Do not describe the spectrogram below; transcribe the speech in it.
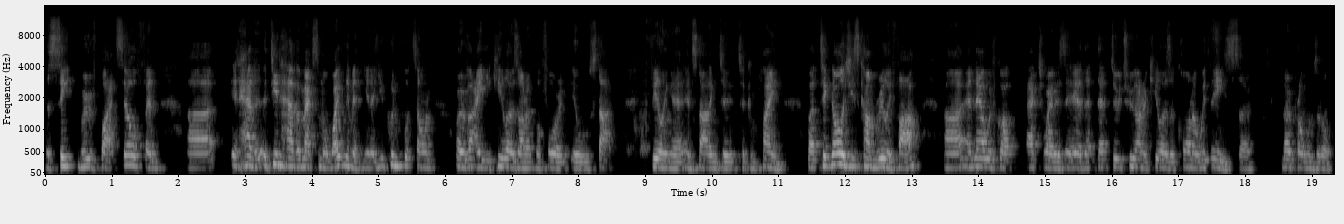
the seat moved by itself and uh, it had it did have a maximum weight limit. You know, you couldn't put someone over 80 kilos on it before it, it will start feeling it and starting to, to complain. But technology's come really far, uh, and now we've got actuators there that, that do 200 kilos a corner with ease, so no problems at all.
